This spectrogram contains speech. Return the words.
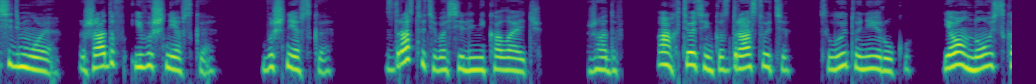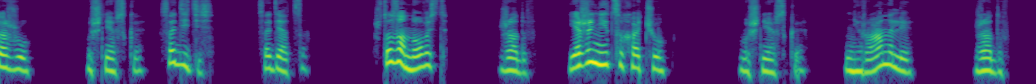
седьмое. Жадов и Вышневская. Вышневская. Здравствуйте, Василий Николаевич. Жадов. Ах, тетенька, здравствуйте. Целует у ней руку. Я вам новость скажу. Вышневская. Садитесь. Садятся. Что за новость? Жадов. Я жениться хочу. Вышневская. Не рано ли? Жадов.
